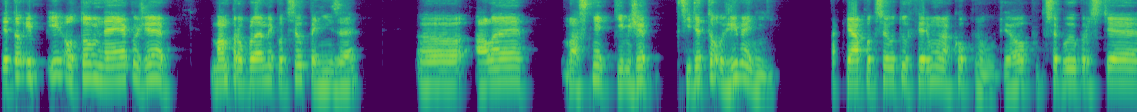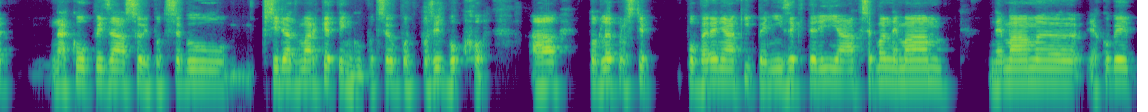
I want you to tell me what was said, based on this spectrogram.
Je to i, i o tom, ne jako, že mám problémy, potřebuji peníze, ale vlastně tím, že přijde to oživení, tak já potřebuji tu firmu nakopnout, jo? potřebuju prostě nakoupit zásoby, potřebuju přidat v marketingu, potřebuji podpořit obchod a tohle prostě pobere nějaký peníze, který já třeba nemám, nemám uh, jakoby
